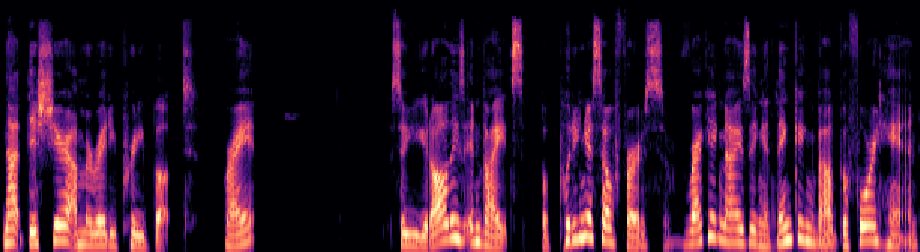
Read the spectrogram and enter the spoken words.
Not this year. I'm already pretty booked, right? So you get all these invites, but putting yourself first, recognizing and thinking about beforehand,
